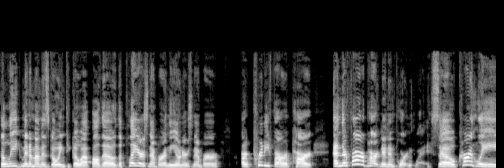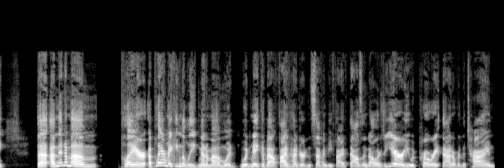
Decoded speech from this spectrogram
the league minimum is going to go up, although the players' number and the owner's number are pretty far apart. And they're far apart in an important way. So currently, the a minimum player a player making the league minimum would would make about $575,000 a year. You would prorate that over the time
